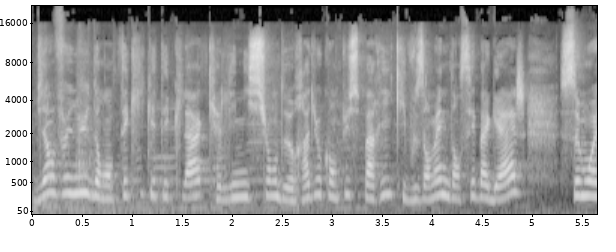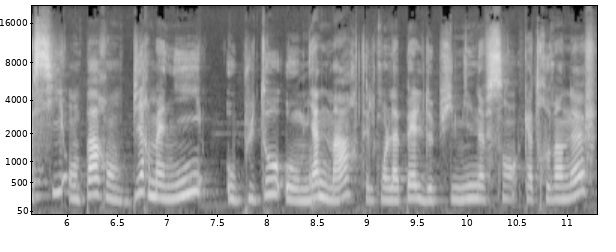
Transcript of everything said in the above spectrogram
Bienvenue dans Tes clics et claques, l'émission de Radio Campus Paris qui vous emmène dans ses bagages. Ce mois-ci, on part en Birmanie, ou plutôt au Myanmar, tel qu'on l'appelle depuis 1989,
